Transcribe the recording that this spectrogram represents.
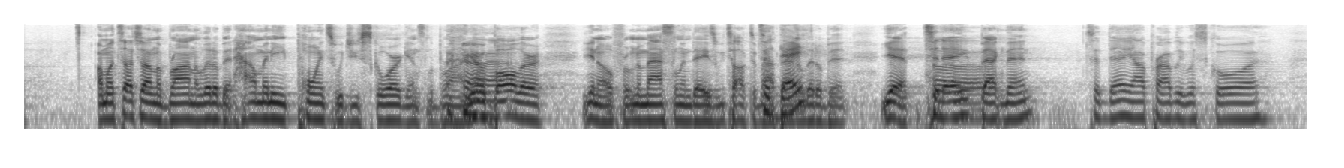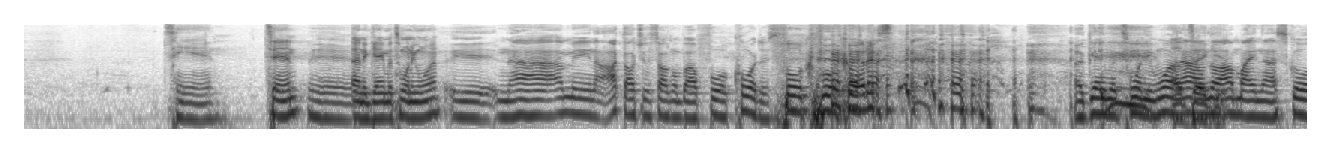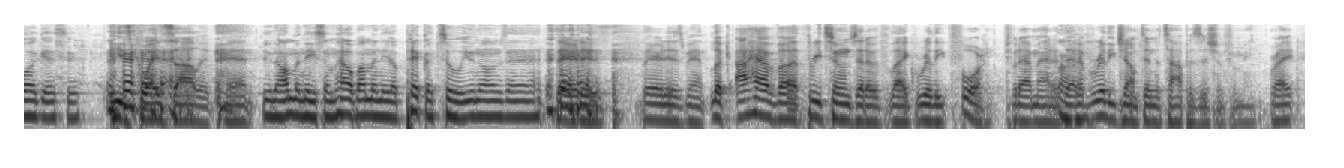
I'm gonna touch on LeBron a little bit. How many points would you score against LeBron? You're a baller, you know, from the Massillon days. We talked about that a little bit. Yeah, today, Uh, back then. Today I probably would score ten. 10 Yeah. and a game of 21 Yeah, nah. I mean, I thought you was talking about four quarters. full four quarters A game of twenty-one. I'll I don't know. it. I might not score against you. he's quite solid man You know, I'm gonna need some help. I'm gonna need a pick or two. You know what I'm saying? there it is there it is man look i have uh, three tunes that have like really four for that matter Uh-huh. that have really jumped into top position for me right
